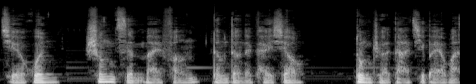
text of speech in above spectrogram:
结婚、生子、买房等等的开销，动辄大几百万。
